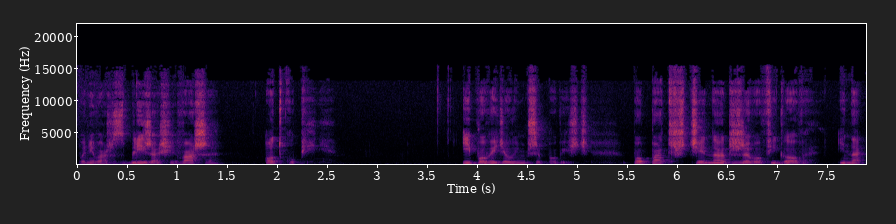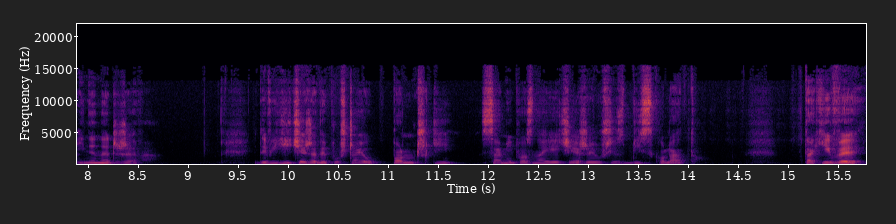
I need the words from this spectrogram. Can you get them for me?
ponieważ zbliża się wasze odkupienie. I powiedział im przypowieść: Popatrzcie na drzewo figowe i na inne drzewa. Gdy widzicie, że wypuszczają pączki, sami poznajecie, że już jest blisko lato. Tak i wy,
